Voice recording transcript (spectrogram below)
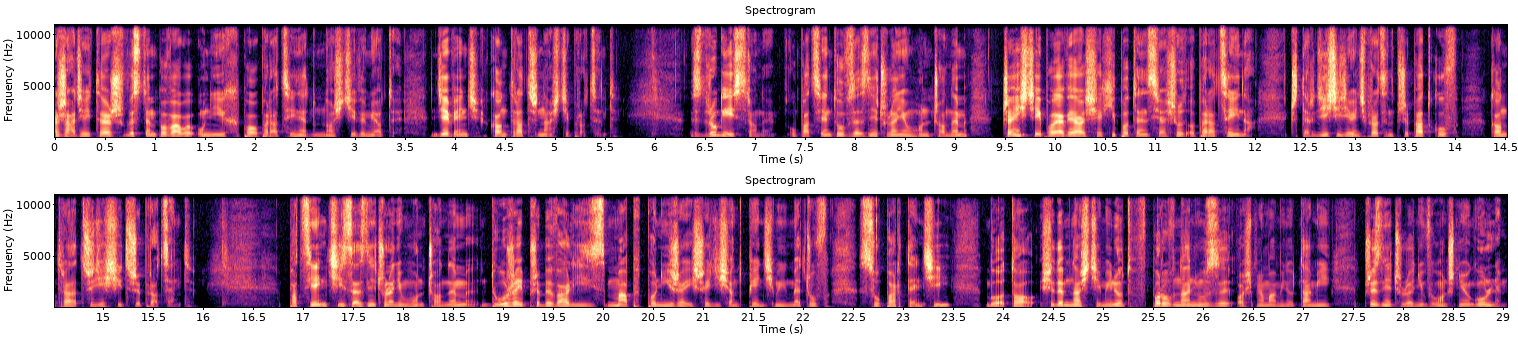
Rzadziej też występowały u nich pooperacyjne nudności wymioty 9 kontra 13%. Z drugiej strony, u pacjentów ze znieczuleniem łączonym częściej pojawiała się hipotensja śródoperacyjna 49% przypadków kontra 33%. Pacjenci ze znieczuleniem łączonym dłużej przebywali z map poniżej 65 mm supartenci. Było to 17 minut w porównaniu z 8 minutami przy znieczuleniu wyłącznie ogólnym.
